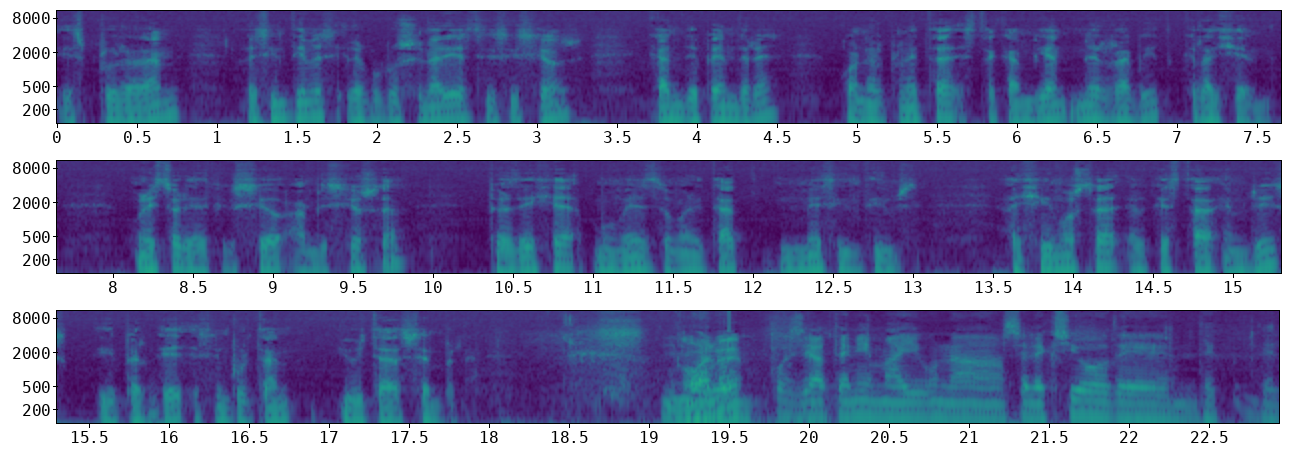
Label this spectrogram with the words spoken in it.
exploraran les íntimes i revolucionàries decisions que han de prendre quan el planeta està canviant més ràpid que la gent. Una història de ficció ambiciosa però deixa moments d'humanitat més íntims. Així mostra el que està en risc i per què és important lluitar sempre. Molt bueno, bé. pues ja tenim ahí una selecció de, de, de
